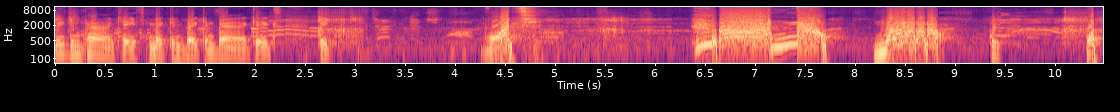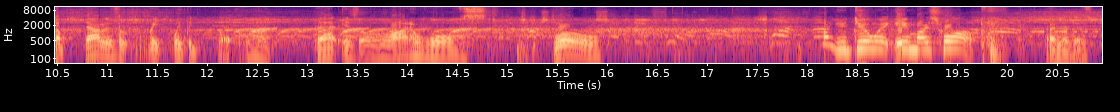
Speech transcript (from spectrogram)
Making pancakes, making bacon pancakes. Bake. What? Ah, no! No! Wait. What the? That is. Wait, wait, wait. wait. Oh my. That is a lot of wolves. Whoa. How you doing in my swamp? I know this.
